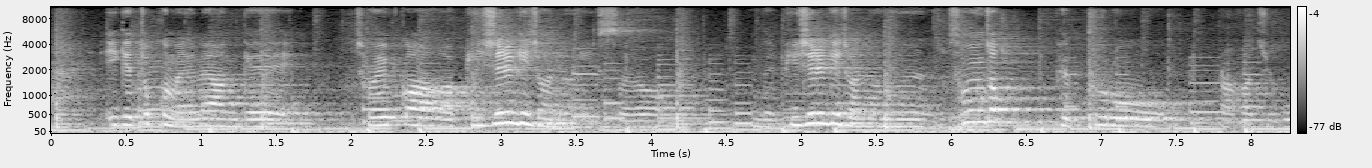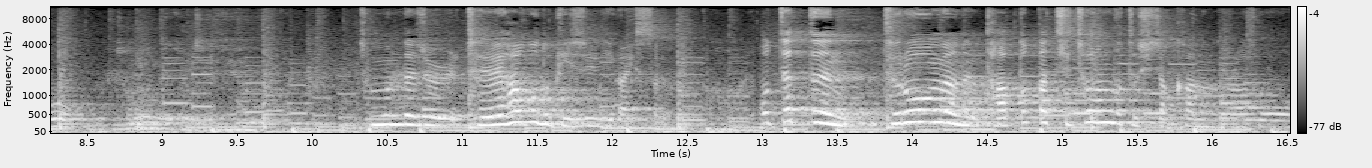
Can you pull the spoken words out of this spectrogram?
이게 조금 애매한 게 저희 과가 비실기 전형이 있어요. 근데 비실기 전형은 성적 100%라 가지고 전문대도 제대요? 전문대줄 제외하고도 비실기가 있어요. 어쨌든 들어오면은 다 똑같이 처음부터 시작하는 거라서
